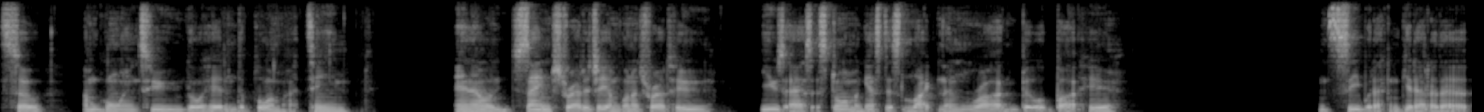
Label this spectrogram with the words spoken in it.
So I'm going to go ahead and deploy my team. And now, same strategy, I'm going to try to use Acid Storm against this Lightning Rod build bot here. And see what I can get out of that.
